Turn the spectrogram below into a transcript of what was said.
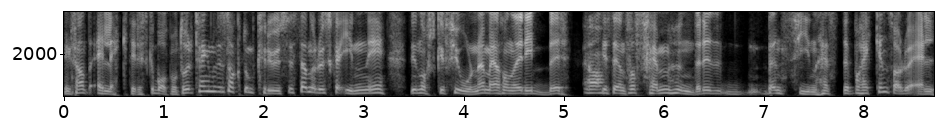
Ikke sant? Elektriske båtmotorer. Tenk når vi snakket om cruise i sted, når du skal inn i de norske fjordene med sånne ribber. Ja. Istedenfor 500 bensinhester på hekken, så har du el.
